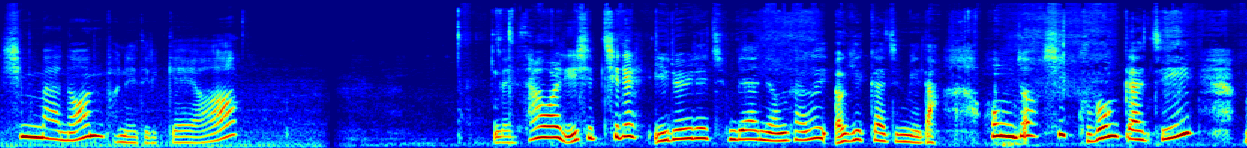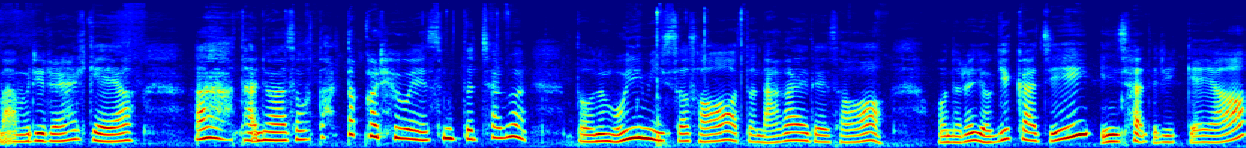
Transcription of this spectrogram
10만원 보내드릴게요. 네, 4월 27일 일요일에 준비한 영상은 여기까지입니다. 홍조 19번까지 마무리를 할게요. 아, 다녀와서 떨떡거리고 했으면 또 참은 또 오늘 모임이 있어서 또 나가야 돼서 오늘은 여기까지 인사드릴게요.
